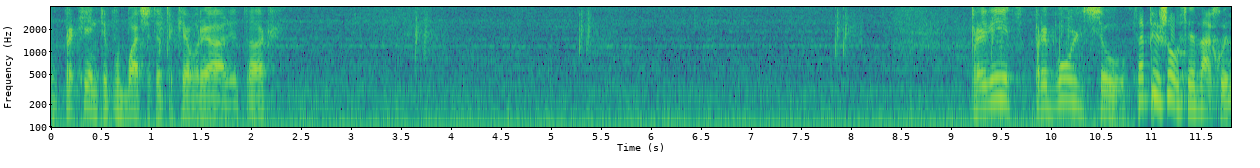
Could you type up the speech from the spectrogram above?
Ну, Прикиньте, побачити таке в реалі, так? Привіт, прибульцю! Та пішов ти нахуй.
